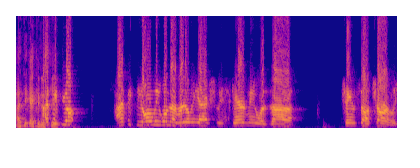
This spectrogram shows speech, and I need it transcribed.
I think I can escape. I think, the, I think the only one that really actually scared me was uh, Chainsaw Charlie.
